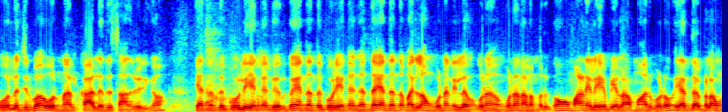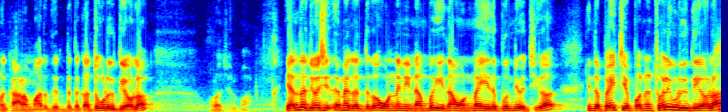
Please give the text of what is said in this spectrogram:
ஒரு லட்ச ரூபாய் ஒரு நாள் காலையிலேருந்து சாயந்தரம் வரைக்கும். எந்தெந்த கோழி எங்கெங்கே இருக்கும் எந்தெந்த கோழி எங்கெங்கே இருந்தால் எந்தெந்த மாதிரிலாம் உன் குணநிலை குண குணநலம் இருக்கும் மனநிலை எப்படியெல்லாம் மாறுபடும் எந்த இப்பெல்லாம் உனக்கு காலம் மாறுதுன்றதை கற்றுக் கொடுக்குறது எவ்வளோ? ஒரு லட்ச எந்த ஜோசி தானே கற்றுக்கோ ஒன்று நீ நம்பு இதுதான் உண்மை இதை புரிஞ்சு வச்சுக்கோ. இந்த பயிற்சியை பண்ணுன்னு சொல்லி கொடுக்குறது எவ்வளோ?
